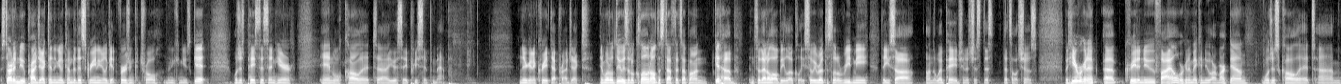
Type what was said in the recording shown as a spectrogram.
start a new project and then you'll come to this screen and you'll get version control. And then you can use git. We'll just paste this in here and we'll call it uh, USA Precip map. And they're gonna create that project. And what it'll do is it'll clone all the stuff that's up on GitHub, and so that'll all be locally. So we wrote this little README that you saw on the web page, and it's just this. That's all it shows. But here we're going to uh, create a new file. We're going to make a new R Markdown. We'll just call it um,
